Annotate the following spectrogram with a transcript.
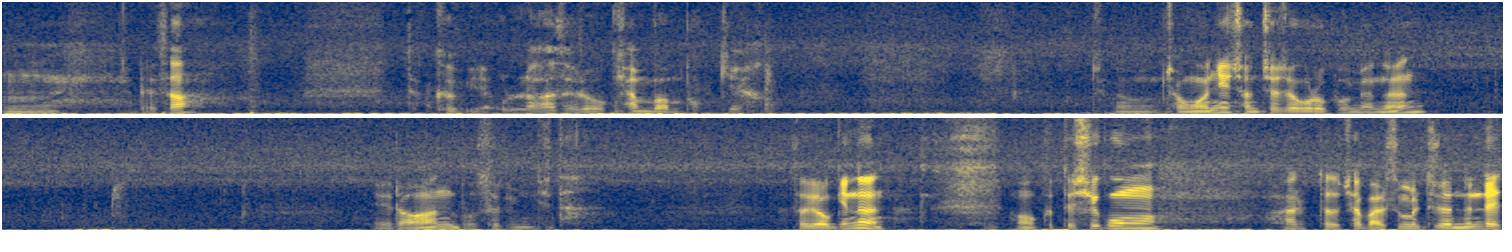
음, 그래서 그 위에 올라가서 이렇게 한번 볼게요. 지금 정원이 전체적으로 보면은 이런 모습입니다. 그래서 여기는 어, 그때 시공할 때도 제가 말씀을 드렸는데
